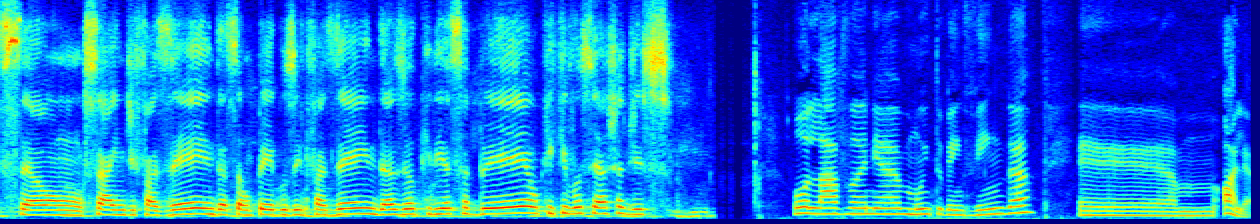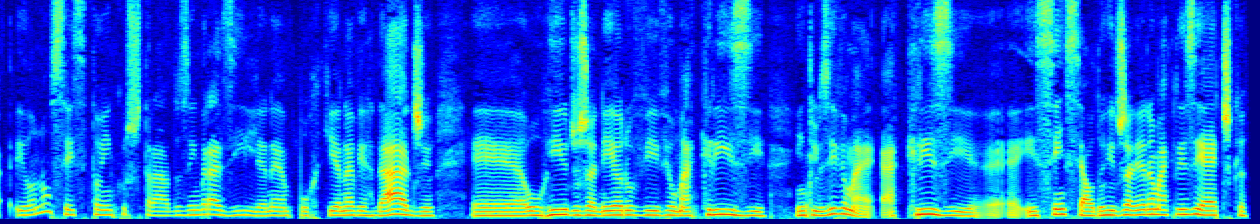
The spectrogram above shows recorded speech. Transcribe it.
são saem de fazendas, são pegos em fazendas. Eu queria saber o que, que você acha disso. Olá, Vânia, muito bem-vinda. É, olha, eu não sei se estão incrustados em Brasília, né? Porque, na verdade, é, o Rio de Janeiro vive uma crise, inclusive uma, a crise é, essencial do Rio de Janeiro é uma crise ética.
